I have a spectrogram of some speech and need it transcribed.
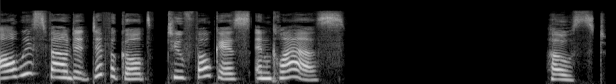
always found it difficult to focus in class. Host.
